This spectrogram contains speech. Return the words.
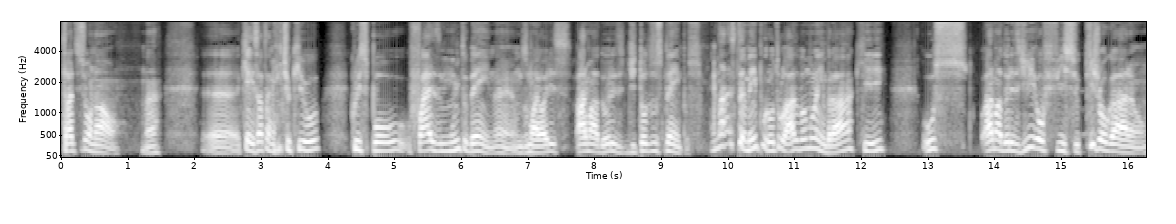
tradicional, né? É, que é exatamente o que o Chris Paul faz muito bem, né? Um dos maiores armadores de todos os tempos. Mas também, por outro lado, vamos lembrar que os armadores de ofício que jogaram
